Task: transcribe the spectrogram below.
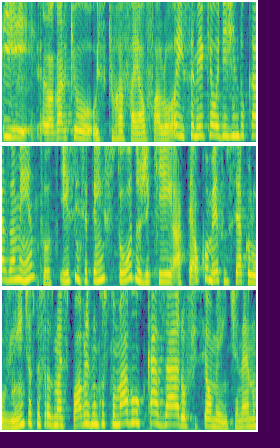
E agora que o, isso que o Rafael falou, isso é meio que a origem do casamento. E sim, você tem estudos de que até o começo do século XX as pessoas mais pobres não costumavam casar oficialmente, né? Não,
